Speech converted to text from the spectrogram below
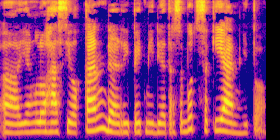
uh, yang lo hasilkan dari paid media tersebut sekian gitu.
